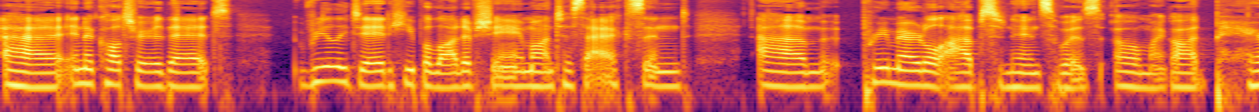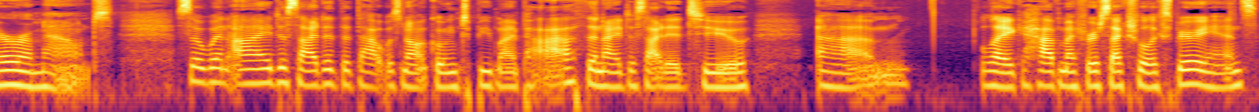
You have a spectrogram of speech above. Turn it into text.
uh, in a culture that really did heap a lot of shame onto sex, and um, premarital abstinence was, oh my god, paramount. So when I decided that that was not going to be my path, and I decided to um, like have my first sexual experience.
